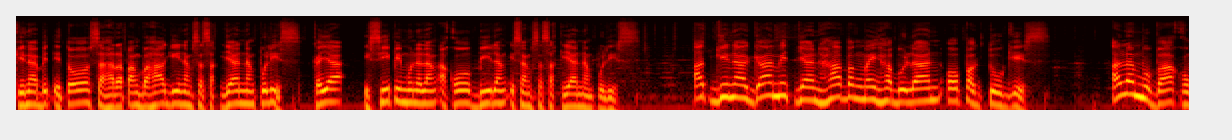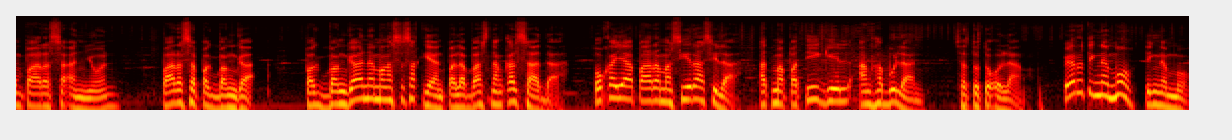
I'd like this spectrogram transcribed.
Kinabit ito sa harapang bahagi ng sasakyan ng pulis, kaya isipin mo na lang ako bilang isang sasakyan ng pulis. At ginagamit yan habang may habulan o pagtugis. Alam mo ba kung para saan yon? Para sa pagbangga. Pagbangga ng mga sasakyan palabas ng kalsada o kaya para masira sila at mapatigil ang habulan sa totoo lang. Pero tingnan mo, tingnan mo.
